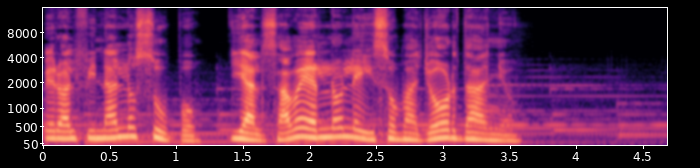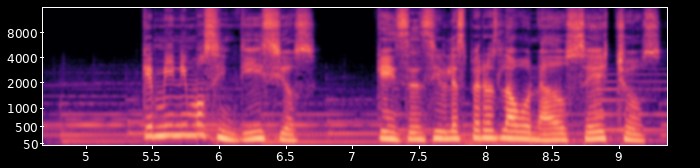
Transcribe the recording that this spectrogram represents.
pero al final lo supo, y al saberlo le hizo mayor daño. Qué mínimos indicios, qué insensibles pero eslabonados hechos,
